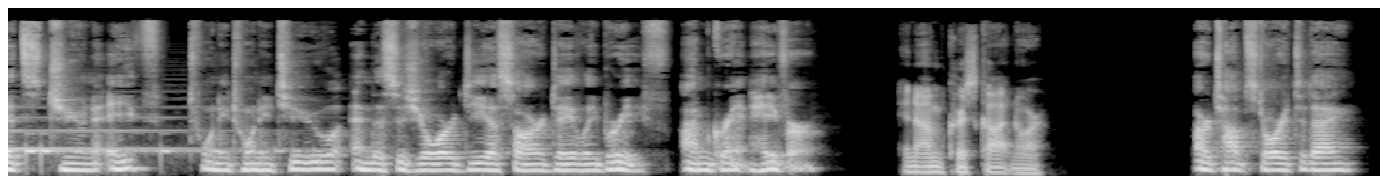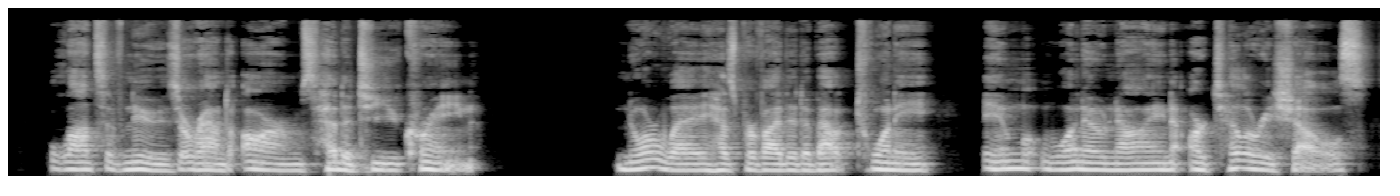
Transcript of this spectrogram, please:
It's June 8th, 2022, and this is your DSR Daily Brief. I'm Grant Haver. And I'm Chris Cotnor. Our top story today lots of news around arms headed to Ukraine. Norway has provided about 20 M109 artillery shells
